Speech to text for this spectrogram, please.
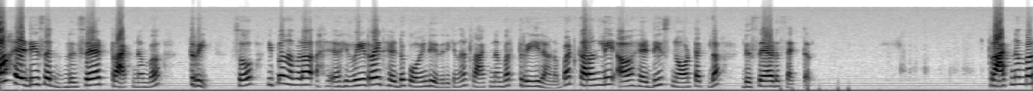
ആ head is a desired track number three so ഇപ്പോൾ നമ്മുടെ റീഡ് റൈറ്റ് ഹെഡ് പോയിന്റ് ചെയ്തിരിക്കുന്ന ട്രാക്ക് നമ്പർ ത്രീയിലാണ് but currently our head is not at the desired sector track number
